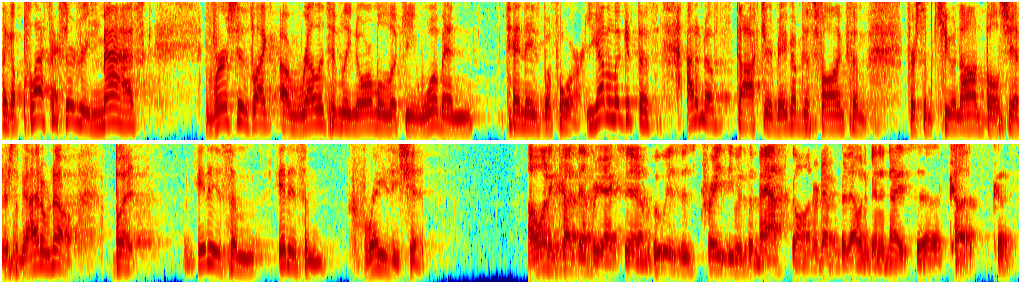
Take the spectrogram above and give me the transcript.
like a plastic surgery mask, versus like a relatively normal looking woman 10 days before. You got to look at this. I don't know if it's doctor. Maybe I'm just falling some for some QAnon bullshit or something. I don't know. But it is some it is some crazy shit. I want to cut that for your XM. Who is this crazy with the mask on or whatever? That would have been a nice uh, cut cut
